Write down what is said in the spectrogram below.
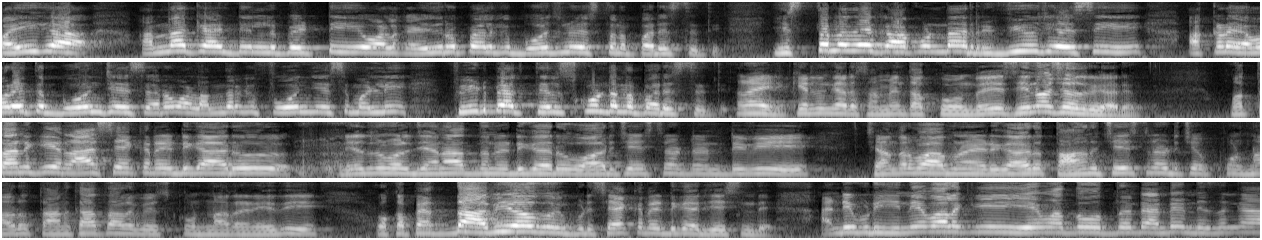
పైగా అన్నా క్యాంటీన్లు పెట్టి వాళ్ళకి ఐదు రూపాయలకి భోజనం ఇస్తున్న పరిస్థితి. ఇస్తున్నదే కాకుండా రివ్యూ చేసి అక్కడ ఎవరైతే భోజనం చేశారో వాళ్ళందరికీ ఫోన్ చేసి మళ్ళీ ఫీడ్బ్యాక్ తెలుసుకుంటున్న పరిస్థితి. రైట్ కిరణ్ గారు సమయం తక్కువ ఉంది. శ్రీనివాస్ చౌదరి గారు. మొత్తానికి రాజశేఖర రెడ్డి గారు నేదురుమల్లి జనార్దన్ రెడ్డి గారు వారు చేసినటువంటివి చంద్రబాబు నాయుడు గారు తాను చేసినట్టు చెప్పుకుంటున్నారు తన ఖాతాలో వేసుకుంటున్నారు అనేది ఒక పెద్ద అభియోగం ఇప్పుడు శేఖర్ రెడ్డి గారు చేసింది. అంటే ఇప్పుడు ఇనే వాళ్ళకి ఏమర్థం అవుతుందంటే అంటే నిజంగా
